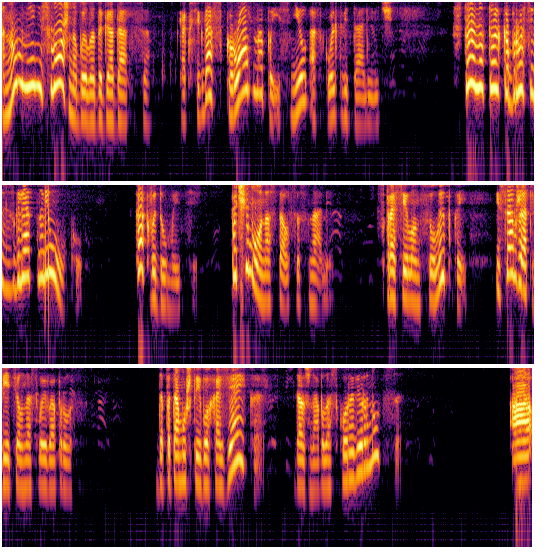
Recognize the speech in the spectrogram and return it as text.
Ну, мне несложно было догадаться, как всегда скромно пояснил Аскольд Витальевич. Стоило только бросить взгляд на Мяуку. Как вы думаете, почему он остался с нами? спросил он с улыбкой и сам же ответил на свой вопрос. Да потому что его хозяйка должна была скоро вернуться. А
